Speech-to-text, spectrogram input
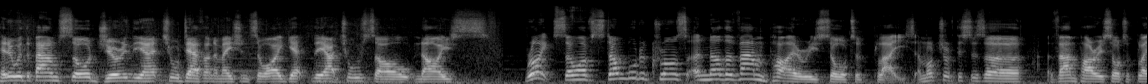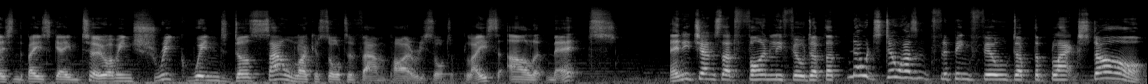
Hit her with the bound sword during the actual death animation, so I get the actual soul. Nice. Right, so I've stumbled across another vampire sort of place. I'm not sure if this is a, a vampire sort of place in the base game too. I mean, Shriekwind does sound like a sort of vampire sort of place, I'll admit. Any chance that finally filled up the... No, it still hasn't flipping filled up the Black Star.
